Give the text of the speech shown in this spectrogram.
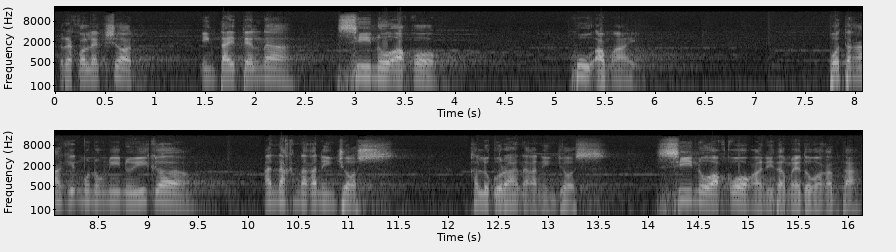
recollection, in title na, Sino Ako? Who am I? Potang akin mo nung ninuy ka, anak na kaning Diyos, kaluguran na kaning Diyos. Sino ako, ang anitang medo kakanta,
